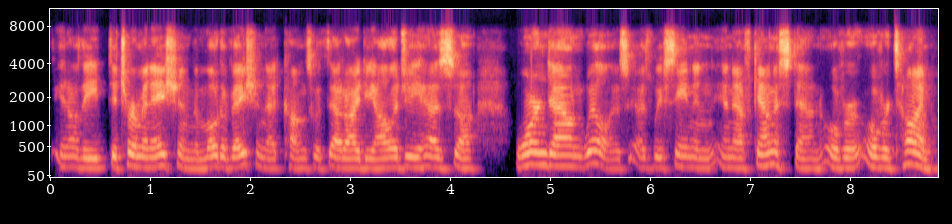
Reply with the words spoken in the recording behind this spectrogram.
you know the determination, the motivation that comes with that ideology has uh, worn down will, as, as we've seen in, in Afghanistan over over time.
